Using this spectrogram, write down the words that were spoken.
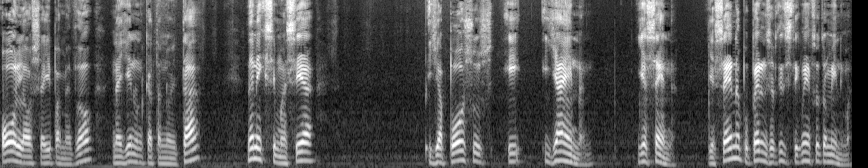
όλα όσα είπαμε εδώ να γίνουν κατανοητά. Δεν έχει σημασία για πόσους ή για έναν. Για σένα. Για σένα που παίρνεις αυτή τη στιγμή αυτό το μήνυμα.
